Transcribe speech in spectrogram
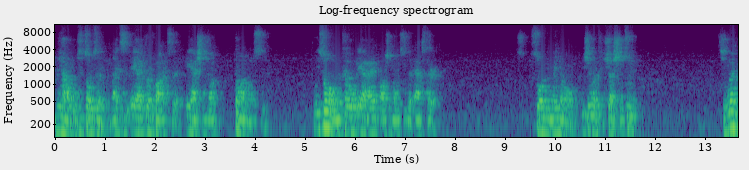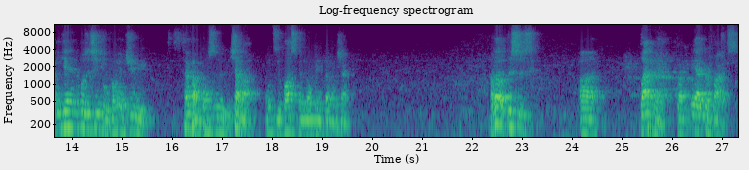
你好，我是周正，来自 AI Pro Fox 的 AI 新装动画公司。听说我们的客户 AI 保险公司的 Esther 说你们有一些问题需要协助，请问明天或是星期五方便去采访公司一下吗？我们只花十分钟给你登录一下。Hello, this is uh, Vladimir from AI Profiles.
